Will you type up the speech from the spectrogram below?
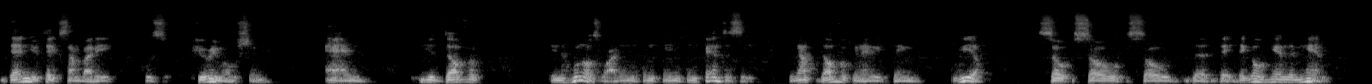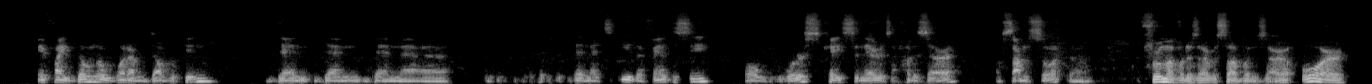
then you take somebody who's pure emotion and you dovuk in who knows what, in, in, in fantasy. You're not dovuk anything real. So so so the, they, they go hand in hand. If I don't know what I'm dovuk then then then uh, then it's either fantasy or worst case scenarios of Avodah of some sort, uh, from Avodah Zarah, or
